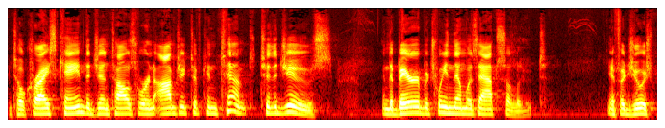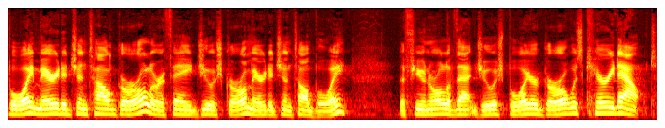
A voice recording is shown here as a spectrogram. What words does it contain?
Until Christ came, the Gentiles were an object of contempt to the Jews, and the barrier between them was absolute. If a Jewish boy married a Gentile girl, or if a Jewish girl married a Gentile boy, the funeral of that Jewish boy or girl was carried out.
